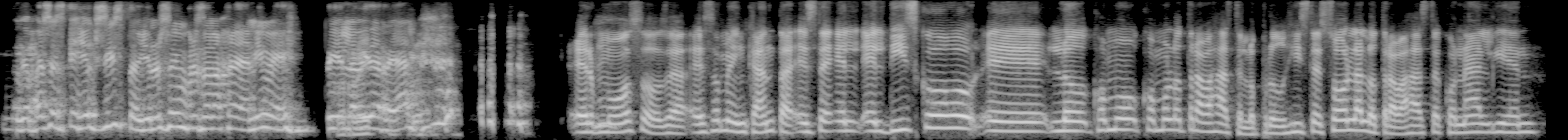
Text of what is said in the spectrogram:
Lo que pasa es que yo existo, yo no soy un personaje de anime, estoy en la vida real. Hermoso, o sea, eso me encanta. Este, el, el disco, eh, lo, ¿cómo, ¿cómo lo trabajaste? ¿Lo produjiste sola? ¿Lo trabajaste con alguien?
